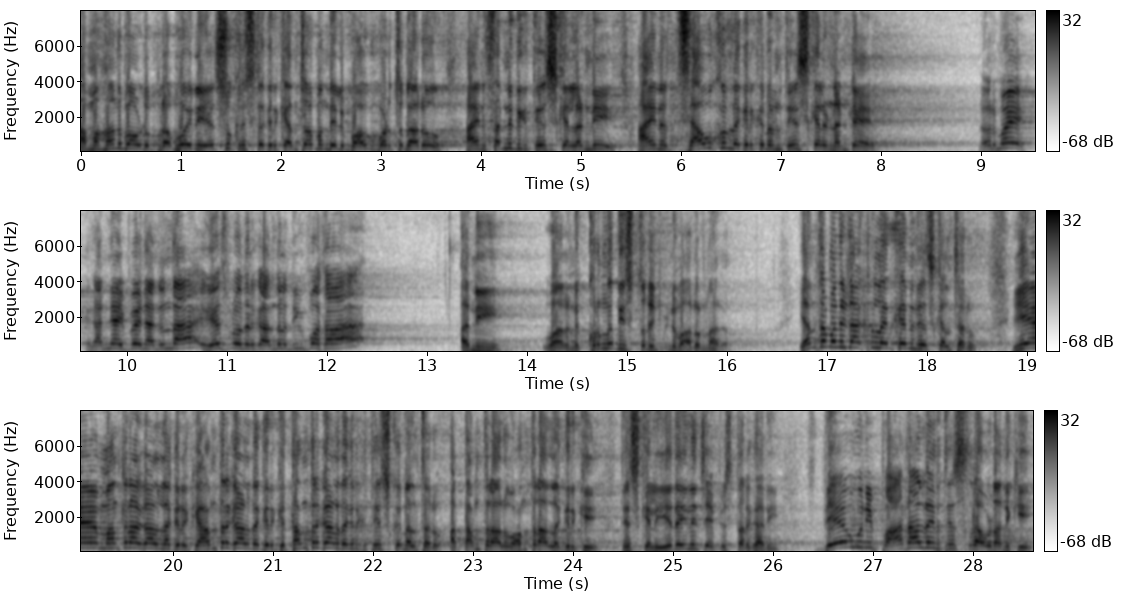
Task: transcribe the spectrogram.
ఆ మహానుభావుడు ప్రభు అయిన యేసుక్రీస్తు దగ్గరికి ఎంతోమంది వెళ్ళి బాగుపడుతున్నారు. ఆయన సన్నిధికి తీసుకెళ్ళండి. ఆయన సేవకుల దగ్గరికి నన్ను తీసుకెళ్ళండి అంటే నోరుమోయ్ ఇంక అన్నీ అయిపోయినాయి. అది ఉందా? యేసు ప్రభు అందులో దిగిపోతావా? అని వారిని కృంగదీస్తున్నటువంటి వారు ఉన్నారు. ఎంతమంది డాక్టర్ల దగ్గరికైనా తీసుకెళ్తారు. ఏ మంత్రగాళ్ళ దగ్గరికి అంతరగాళ్ళ దగ్గరికి తంత్రగాల దగ్గరికి తీసుకుని వెళ్తారు. ఆ తంత్రాలు అంతరాల దగ్గరికి తీసుకెళ్ళి ఏదైనా చేపిస్తారు కానీ దేవుని పాదాల దగ్గర తీసుకురావడానికి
